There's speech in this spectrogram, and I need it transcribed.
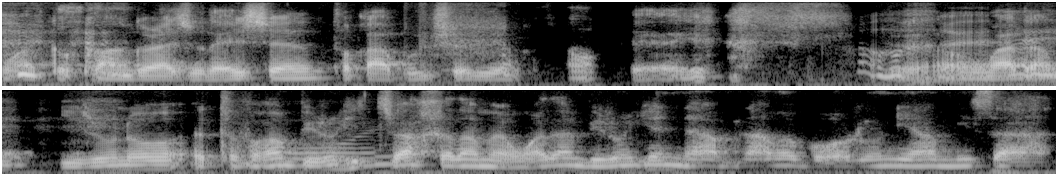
اومد گفت congratulation تو قبول شدی؟ اومدم بیرون و اتفاقا بیرون هیچ وقت خدم اومدم بیرون یه نم نم بارونی هم می‌زد.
